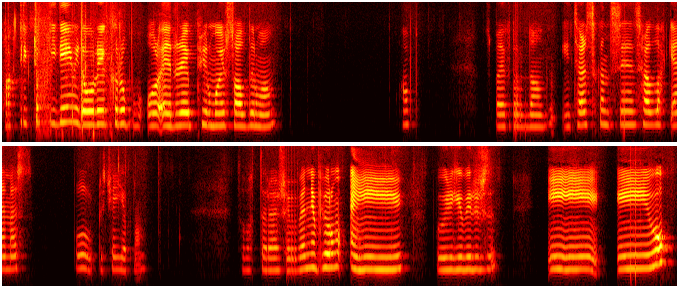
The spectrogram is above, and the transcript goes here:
Taktik çok iyi değil miydi? Orayı kırıp o Errey Pirmo'ya saldırmam. Hop. Spike buradan internet sıkıntısı inşallah gelmez. Bu bir şey yapmam. Sabahtar her şey ben yapıyorum. Ee, böyle geberirsin. Ee, ee, hop.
